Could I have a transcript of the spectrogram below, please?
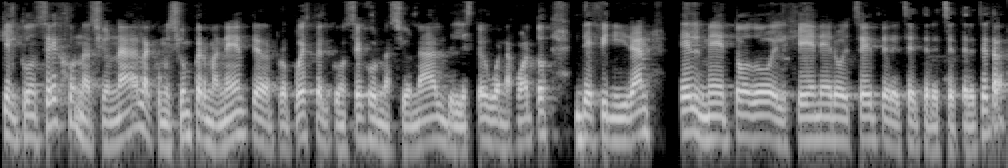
que el Consejo Nacional, la Comisión Permanente, a la propuesta del Consejo Nacional del Estado de Guanajuato, definirán el método, el género, etcétera, etcétera, etcétera, etcétera,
